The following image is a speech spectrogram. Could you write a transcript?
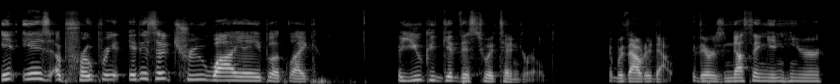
it is appropriate. It is a true YA book. Like you could give this to a 10 year old without a doubt. There's nothing in here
